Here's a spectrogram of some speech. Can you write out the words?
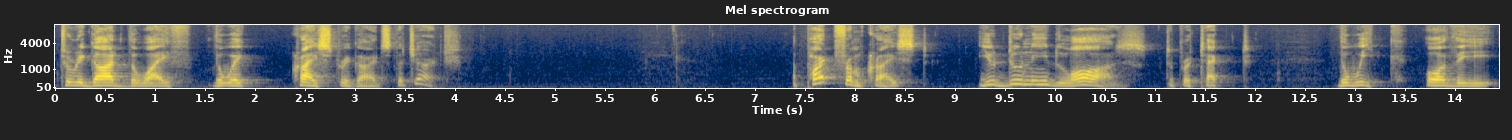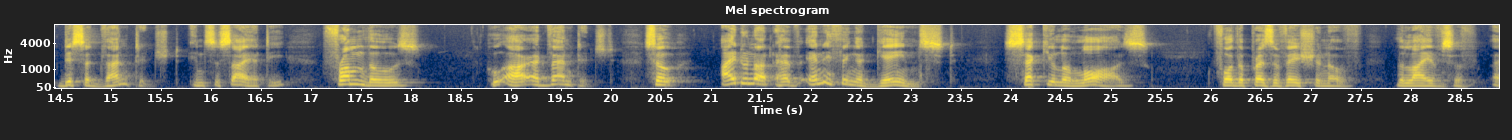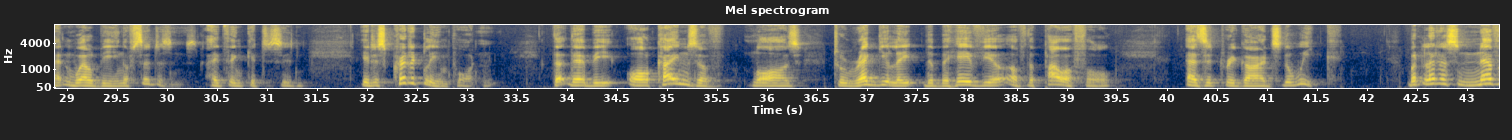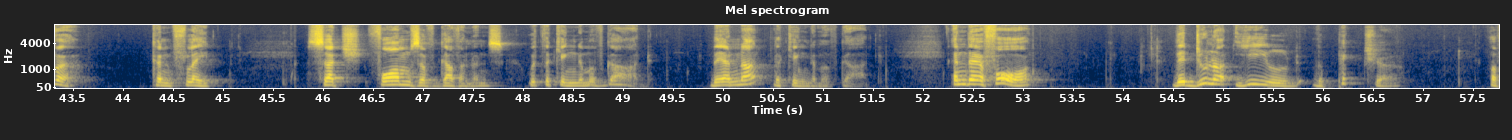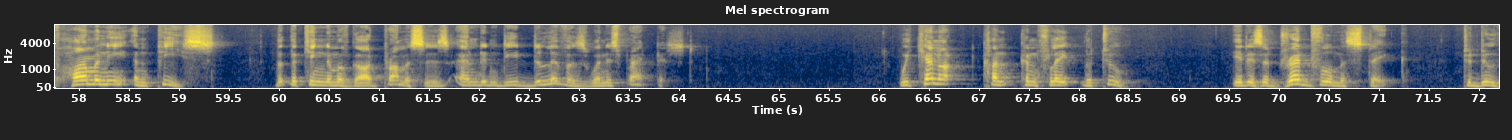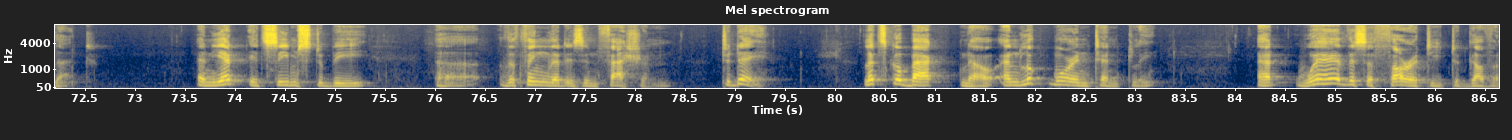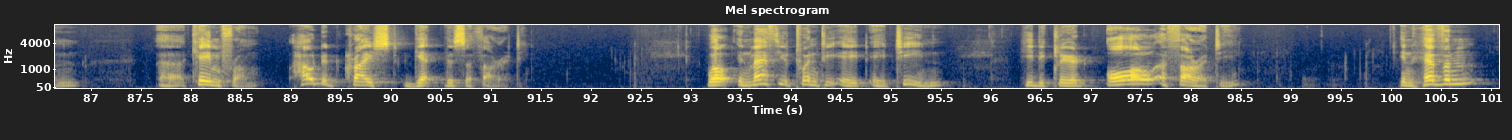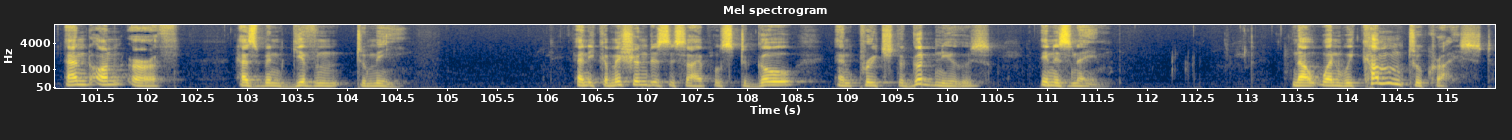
to regard the wife the way Christ regards the church. Apart from Christ, you do need laws to protect the weak or the disadvantaged in society from those who are advantaged. So I do not have anything against secular laws for the preservation of the lives of and well-being of citizens. I think it is, it is critically important that there be all kinds of laws to regulate the behavior of the powerful as it regards the weak. But let us never conflate such forms of governance with the kingdom of God. They are not the kingdom of God. And therefore, they do not yield the picture of harmony and peace that the kingdom of God promises and indeed delivers when is practiced. We cannot con- conflate the two. It is a dreadful mistake to do that. And yet it seems to be uh, the thing that is in fashion today. Let's go back now and look more intently at where this authority to govern uh, came from. How did Christ get this authority? Well, in Matthew 28 18, he declared, All authority in heaven and on earth has been given to me. And he commissioned his disciples to go and preach the good news in his name. Now, when we come to Christ,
